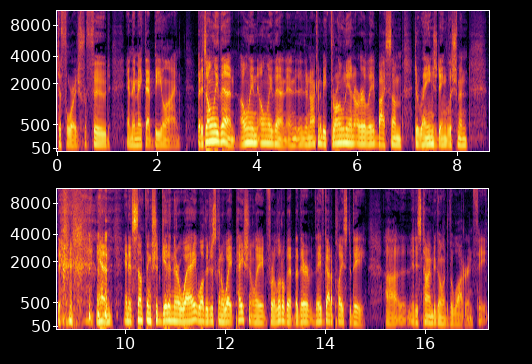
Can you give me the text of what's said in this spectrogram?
to forage for food, and they make that beeline. But it's only then, only only then, and they're not going to be thrown in early by some deranged Englishman. and and if something should get in their way, well, they're just going to wait patiently for a little bit. But they're they've got a place to be. Uh, it is time to go into the water and feed.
